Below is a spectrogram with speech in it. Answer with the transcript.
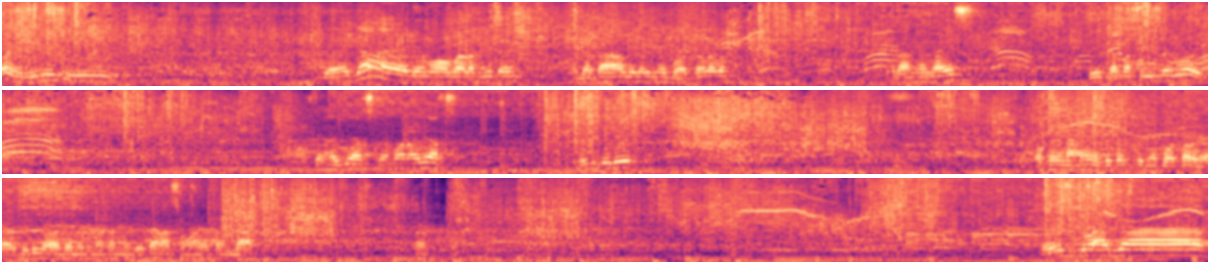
Oh ini sih Gaya-gaya dia mau balap gitu Gak tahu kita punya botol apa. Berangkat guys. Kita pasti bisa boy. Oke Ajax, come on Ajax. Jadi jadi Oke nah ya kita punya botol ya. Jadi kalau ada teman-teman kita langsung aja tembak. Let's go Ajax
